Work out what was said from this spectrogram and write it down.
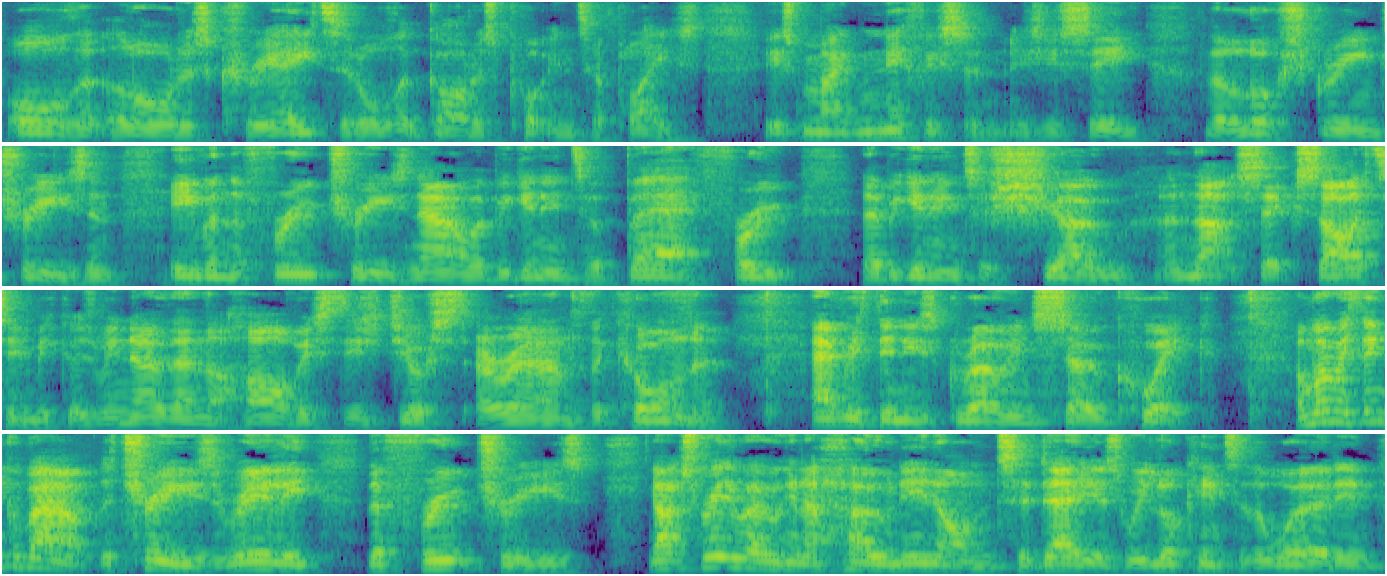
all that the Lord has created, all that God has put into place. It's magnificent as you see the lush green trees, and even the fruit trees now are beginning to bear fruit. They're beginning to show, and that's exciting because we know then that harvest is just around the corner. Everything is growing so quick. And when we think about the trees, really the fruit trees, that's really where we're going to hone in on today as we look into the word in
